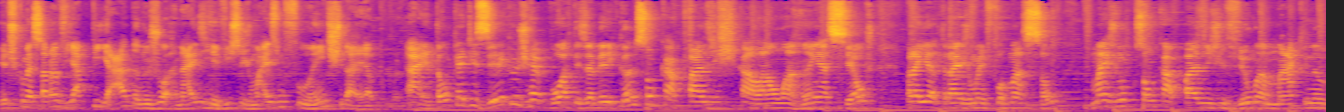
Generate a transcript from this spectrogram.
eles começaram a enviar piada nos jornais e revistas mais influentes da época. Ah, então quer dizer que os repórteres americanos são capazes de escalar um arranha-céus para ir atrás de uma informação mas não são capazes de ver uma máquina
